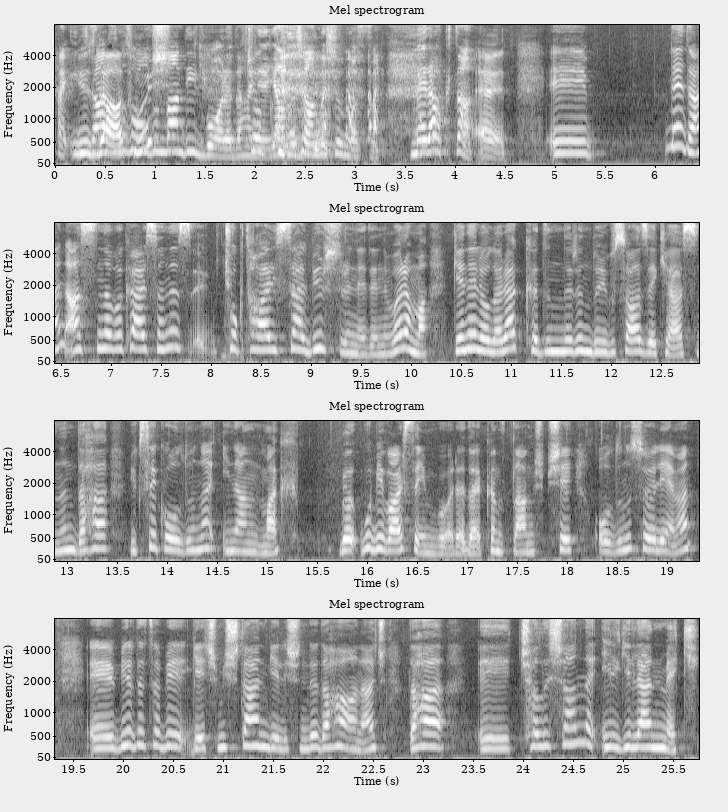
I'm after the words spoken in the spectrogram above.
Ha, itirazımız %60. olduğundan değil bu arada hani Çok- yanlış anlaşılmasın. Meraktan. Evet. E, neden? Aslına bakarsanız e, çok tarihsel bir sürü nedeni var ama genel olarak kadınların duygusal zekasının daha yüksek olduğuna inanmak. Bu bir varsayım bu arada kanıtlanmış bir şey olduğunu söyleyemem. E, bir de tabii geçmişten gelişinde daha anaç, daha e, çalışanla ilgilenmek.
